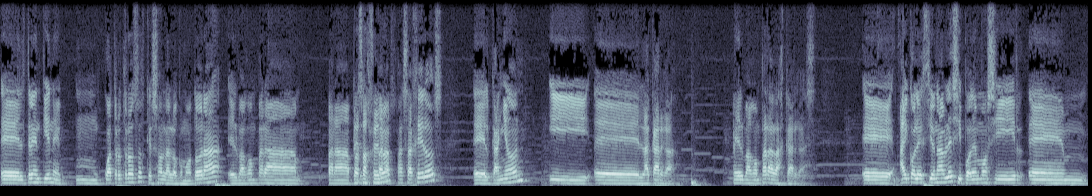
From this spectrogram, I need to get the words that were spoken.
El tren tiene mm, cuatro trozos que son la locomotora, el vagón para, para, Pasajeros. para pasajeros, el cañón y eh, la carga. El vagón para las cargas. Eh, hay coleccionables y podemos ir em,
